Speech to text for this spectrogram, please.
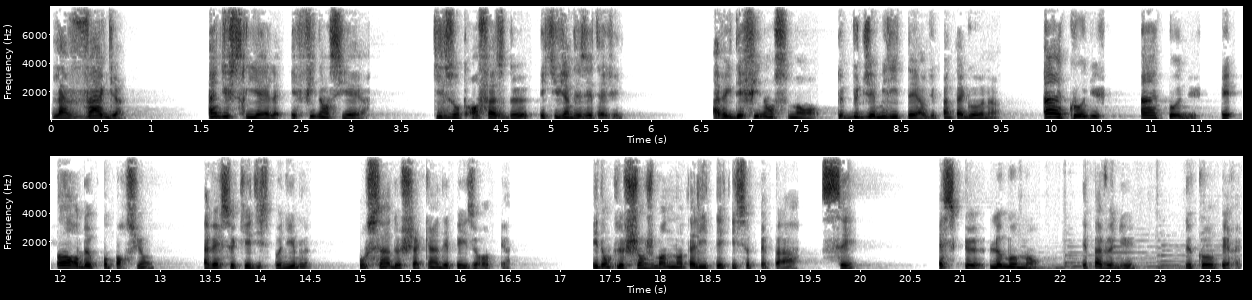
la vague industrielle et financière qu'ils ont en face d'eux et qui vient des États-Unis, avec des financements de budget militaire du Pentagone inconnus, inconnus et hors de proportion avec ce qui est disponible au sein de chacun des pays européens. Et donc le changement de mentalité qui se prépare, c'est est-ce que le moment n'est pas venu de coopérer?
